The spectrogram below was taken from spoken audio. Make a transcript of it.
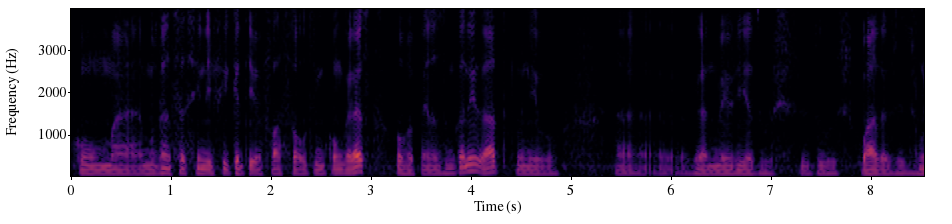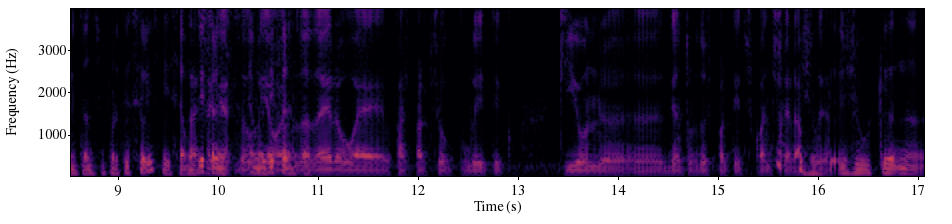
com uma mudança significativa face ao último Congresso. Houve apenas um candidato que uniu uh, a grande maioria dos, dos quadros e dos militantes do Partido Socialista. Isso é uma Mas diferença. Que essa união é, uma diferença. é verdadeira ou é, faz parte do jogo político que une uh, dentro dos partidos quando cheira a poder? Julgo, julgo que, não,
